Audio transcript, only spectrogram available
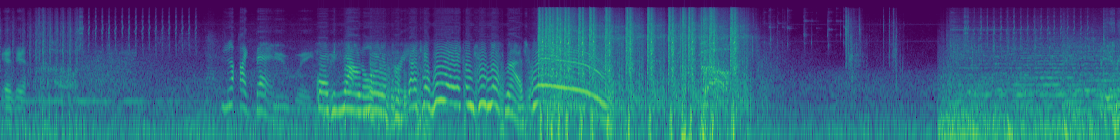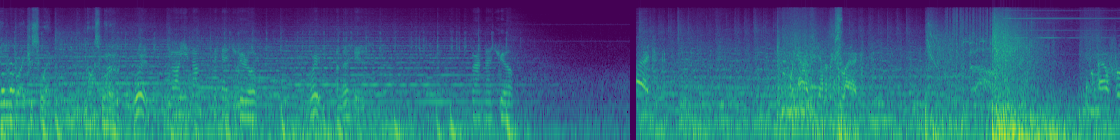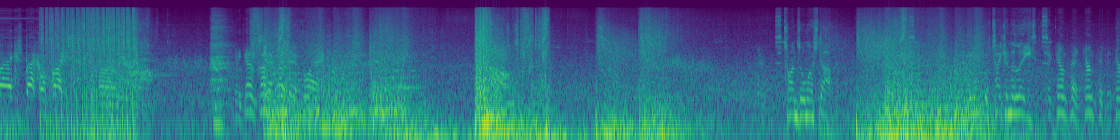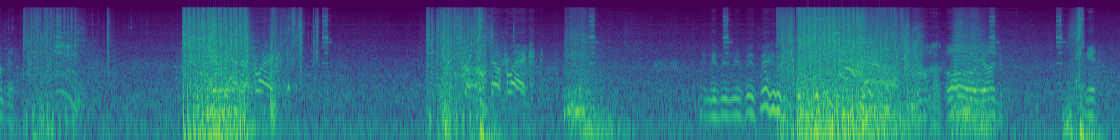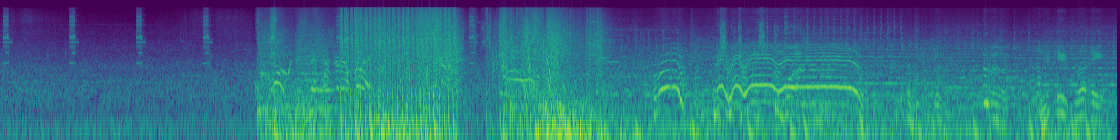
Guys, yeah. Like that. You wait. Every now and then. That's what we are from True Deathmatch. Didn't even break a sweat. Nice work. Wait, Ja, innan det skulle upp. wait. Oh, there she is. Brandon Shield. Flag. We have the enemy flag. Our flag is back on base. Hey, go, go, Capture go. their flag. Time's almost up. We've taken the lead. Come here, come here, come here. Enemy has their flag. They lost our flag. Oh, God. Yeah. Whoa! They've captured our flag. Mission accomplished. Good work. I'm too sweaty.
